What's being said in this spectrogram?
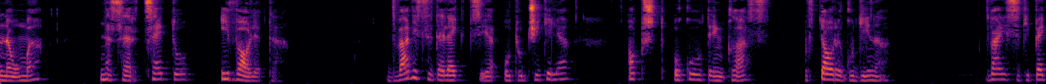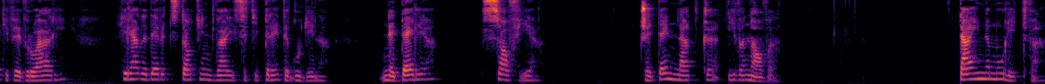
на ума, на сърцето и волята 20 лекция от учителя, общ окултен клас, втора година, 25 февруари 1923 година, неделя, София. Чете Натка Иванова. Тайна молитва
